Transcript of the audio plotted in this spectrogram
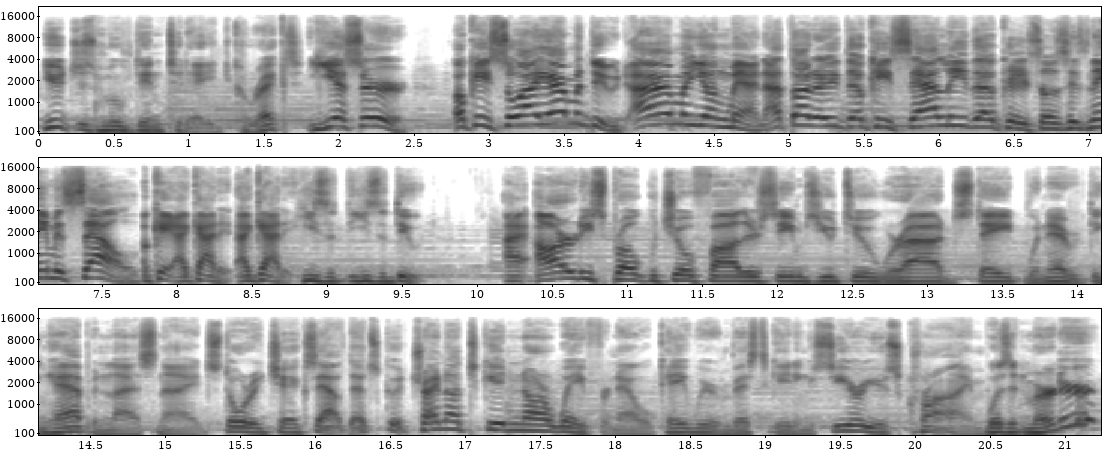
You just moved in today, correct? Yes, sir. Okay, so I am a dude. I am a young man. I thought, uh, okay, Sally, okay, so his name is Sal. Okay, I got it, I got it. He's a, he's a dude. I already spoke with your father. Seems you two were out of state when everything happened last night. Story checks out. That's good. Try not to get in our way for now, okay? We're investigating a serious crime. Was it murder?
